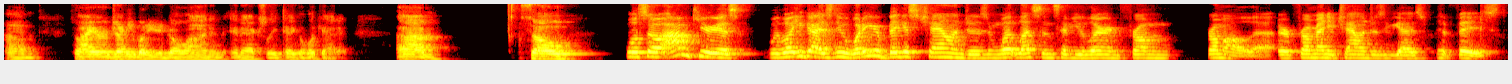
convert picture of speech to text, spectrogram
Um, so I urge anybody to go on and, and actually take a look at it. Um, so, well, so I'm curious with what you guys do. What are your biggest challenges, and what lessons have you learned from from all of that, or from any challenges you guys have faced?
